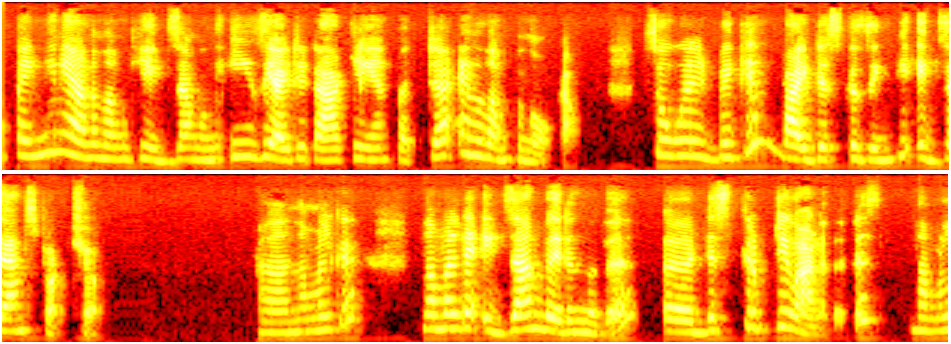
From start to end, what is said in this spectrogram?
അപ്പൊ എങ്ങനെയാണ് നമുക്ക് ഈ എക്സാം ഒന്ന് ഈസി ആയിട്ട് ടാക്കിൾ ചെയ്യാൻ പറ്റുക എന്ന് നമുക്ക് നോക്കാം. So will begin by discussing the exam structure നമ്മൾക്ക് നമ്മളുടെ എക്സാം വരുന്നത് ഡിസ്ക്രിപ്റ്റീവ് ആണ്. നമ്മൾ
